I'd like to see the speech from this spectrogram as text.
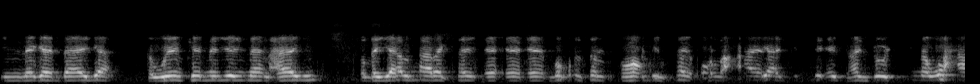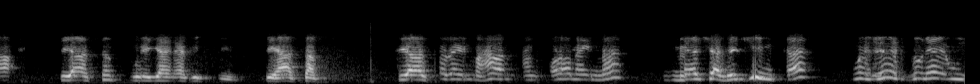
inaga daaya haweenkeena yaynaan caayin odayaal maaragtay boqol sano kahor dhintay oo la caayaa jirtay ee hanjoojina waxaa siyaasad weeyaan arrinteedu siyaasad. Siyaasaday maxaan aan odhanaynaa meesha rejiimka wixii xune uu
